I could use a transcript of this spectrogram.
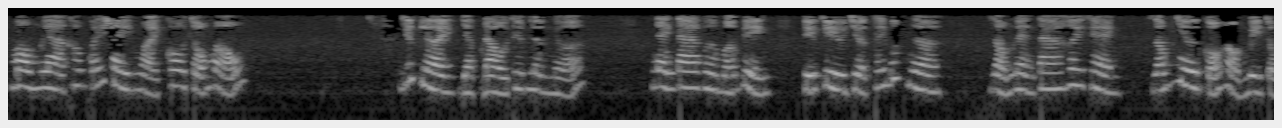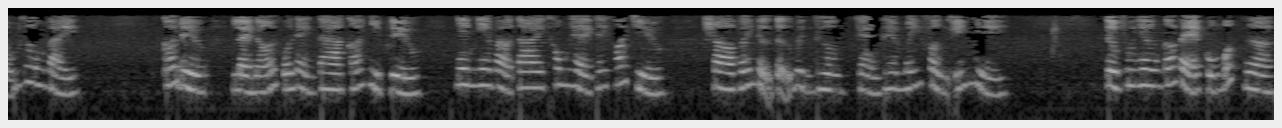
mong là không quấy rầy ngoại cô tổ mẫu. Dứt lời dập đầu thêm lần nữa. Nàng ta vừa mở miệng, Tiểu Kiều chợt thấy bất ngờ, giọng nàng ta hơi khàn, giống như cổ họng bị tổn thương vậy. Có điều, lời nói của nàng ta có nhịp điệu, nên nghe vào tai không hề thấy khó chịu, so với nữ tử bình thường càng thêm mấy phần ý nhị. Từ phu nhân có vẻ cũng bất ngờ,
